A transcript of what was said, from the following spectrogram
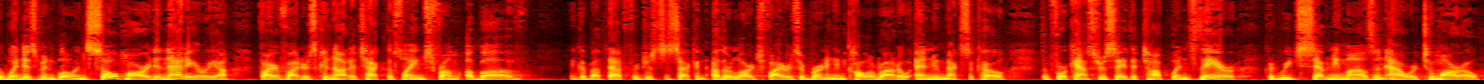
The wind has been blowing so hard in that area, firefighters cannot attack the flames from above. Think about that for just a second. Other large fires are burning in Colorado and New Mexico. The forecasters say the top winds there could reach 70 miles an hour tomorrow,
